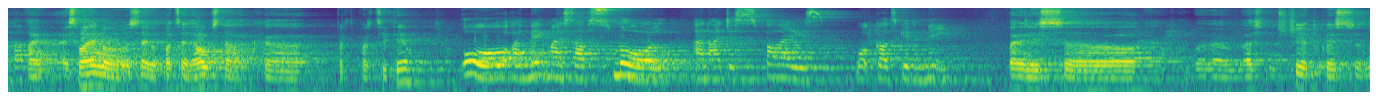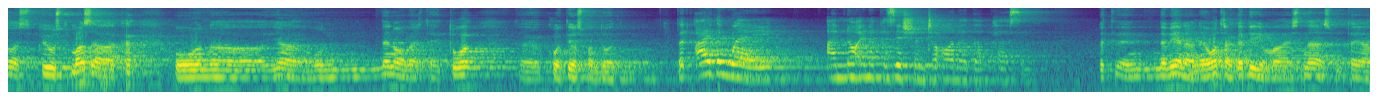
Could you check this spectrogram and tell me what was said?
above vai them, es vai nu sevi paceļu augstāk uh, par, par citiem, or I make myself small and I despise what God's given me. vai arī es, uh, es šķietu, ka es kļūstu mazāka un, uh, jā, un nenovērtēju to, uh, ko Dievs man dod. But either way, I'm not in a position to honor that person. Bet eh, nevienā, ne otrā gadījumā es neesmu tajā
